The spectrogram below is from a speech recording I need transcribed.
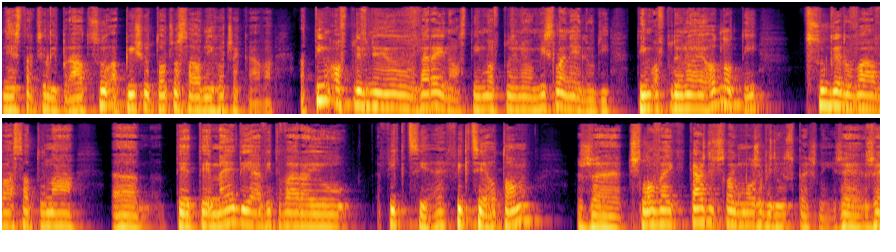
nestratili prácu a píšu to, čo sa od nich očakáva. A tým ovplyvňujú verejnosť, tým ovplyvňujú myslenie ľudí, tým ovplyvňujú aj hodnoty. Sugerováva sa tu na... Uh, tie, tie médiá vytvárajú fikcie, fikcie o tom, že človek, každý človek môže byť úspešný, že, že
